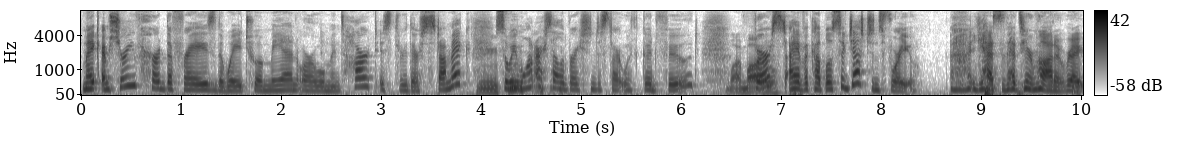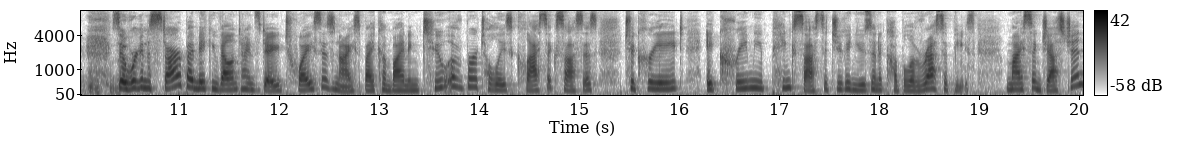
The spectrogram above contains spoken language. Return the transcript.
Mike, I'm sure you've heard the phrase, the way to a man or a woman's heart is through their stomach. Mm -hmm. So we mm-hmm. want our celebration to start with good food. First, I have a couple of suggestions for you. yes, that's your motto, right? so we're going to start by making Valentine's Day twice as nice by combining two of Bertolli's classic sauces to create a creamy pink sauce that you can use in a couple of recipes. My suggestion,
